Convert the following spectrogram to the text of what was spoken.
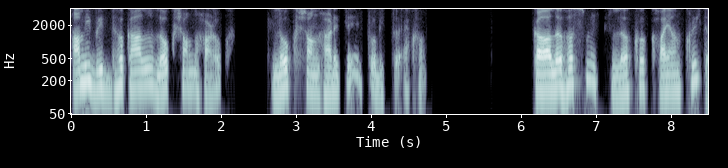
আমি বৃদ্ধকাল, লোক সংহারক লোক সংহারেতে প্রবৃত্ত এখন। কালহস্মি লোক ক্ষয়ঙ্কৃত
